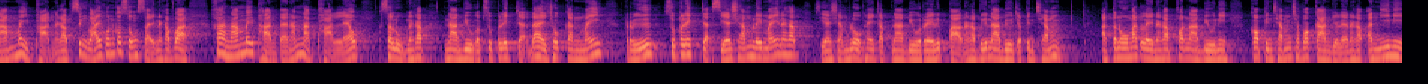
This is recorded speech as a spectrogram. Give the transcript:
น้ำไม่ผ่านนะครับ ซึ่งหลายคนก็สงสัยนะครับว่าค่าน้ำไม่ผ่านแต่น้ำหนักผ่านแล้วสรุปนะครับนาบิวกับซูเปอร์เล็กจะได้ชกกันไหมหรือซูเปอร์เล็กจะเสียแชมป์เลยไหมนะครับเสียแชมป์โลกให้กับนาบิวเลยหรือเปล่านะครับหรือนาบิวจะเป็นแชมป์อัตโนมัติเลยนะครับเพราะนาบิวนี่ก็เป็นแชมป์เฉพาะการอยู่แล้วนะครับ อันนี้นี่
